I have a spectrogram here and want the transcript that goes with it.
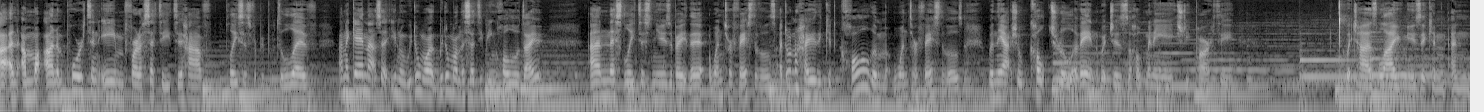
an, an important aim for a city to have places for people to live. And again, that's it. You know, we don't want we don't want the city being hollowed out. And this latest news about the winter festivals. I don't know how they could call them winter festivals when the actual cultural event, which is the Hogmanay Street Party, which has live music and, and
